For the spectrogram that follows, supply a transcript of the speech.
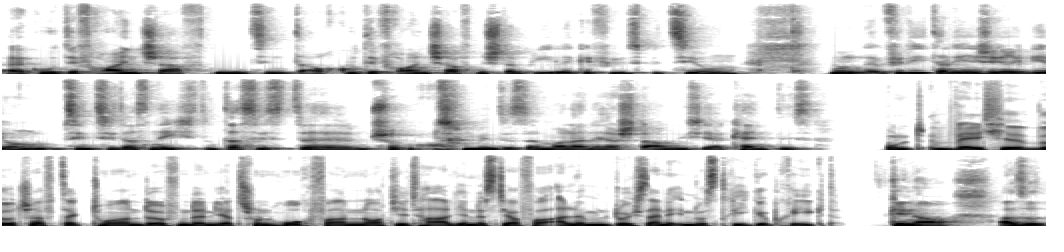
äh, gute Freundschaften? Sind auch gute Freundschaften stabile Gefühlsbeziehungen? Nun, für die italienische Regierung sind sie das nicht. Und das ist äh, schon zumindest einmal eine erstaunliche Erkenntnis. Und welche Wirtschaftssektoren dürfen denn jetzt schon hochfahren? Norditalien ist ja vor allem durch seine Industrie geprägt. Genau, also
